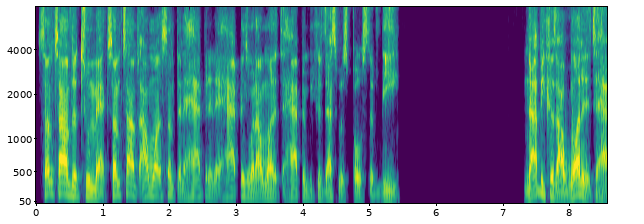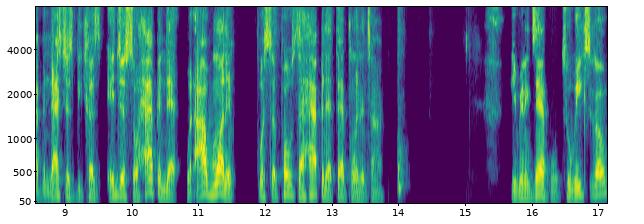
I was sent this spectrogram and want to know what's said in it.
Sometimes the two match. Sometimes I want something to happen and it happens when I want it to happen because that's what's supposed to be. Not because I wanted it to happen. That's just because it just so happened that what I wanted was supposed to happen at that point in time. Give you an example. Two weeks ago,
